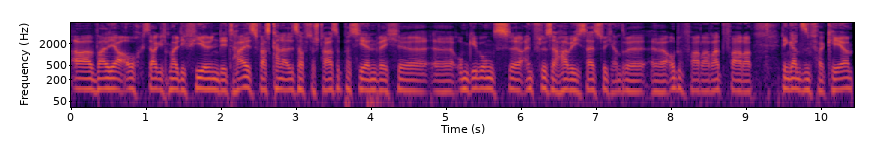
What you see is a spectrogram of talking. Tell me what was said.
äh, weil ja auch, sage ich mal, die vielen Details, was kann alles auf der Straße passieren, welche äh, Umgebungseinflüsse habe ich, sei es durch andere äh, Autofahrer, Radfahrer, den ganzen Verkehr,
